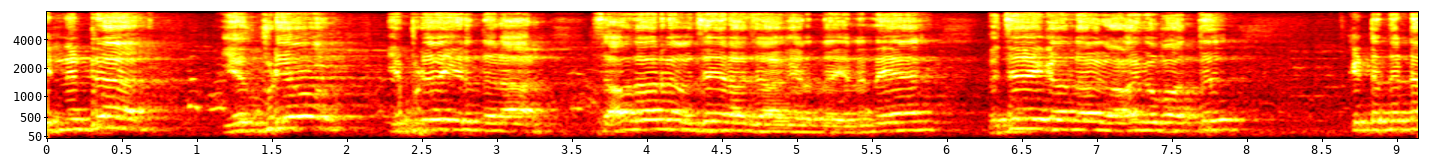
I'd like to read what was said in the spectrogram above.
எண்ணற்ற எப்படியோ எப்படியோ இருந்த நான் சாதாரண விஜயராஜாக இருந்த என்னென்ன விஜயகாந்தாக அழகு பார்த்து கிட்டத்தட்ட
